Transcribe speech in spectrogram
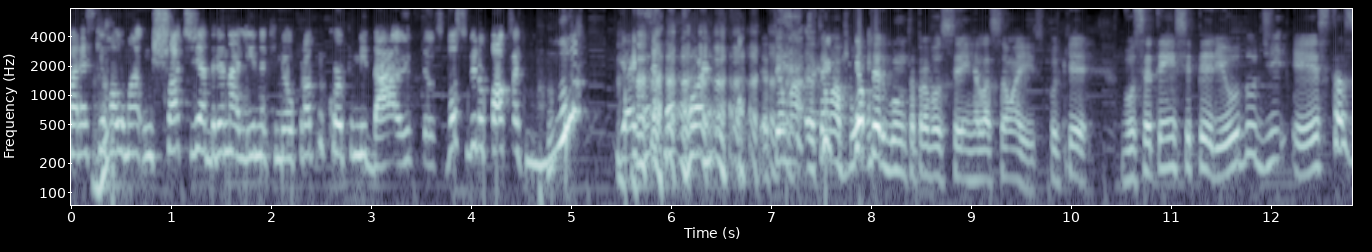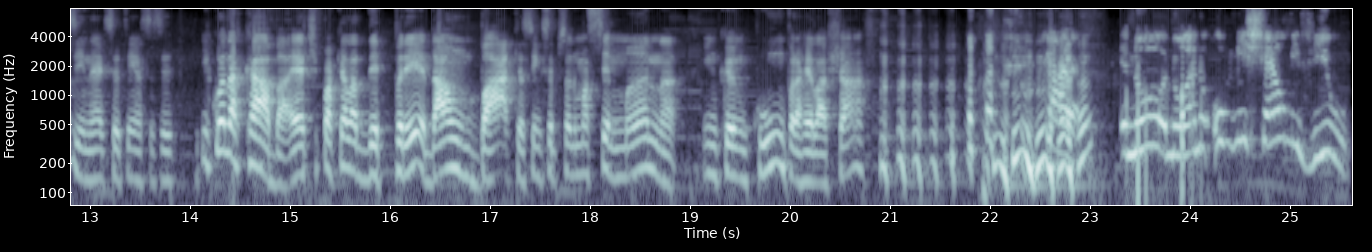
Parece que rola uma- um shot de adrenalina que meu próprio corpo me dá. Eu vou subir no palco e faz. E aí você. Eu tenho uma, eu tenho uma boa pergunta pra você em relação a isso, porque você tem esse período de êxtase, né? Que você tem essa. E quando acaba, é tipo aquela deprê, dá um baque, assim, que você precisa de uma semana em Cancún pra relaxar? Cara, no, no ano. O Michel me viu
